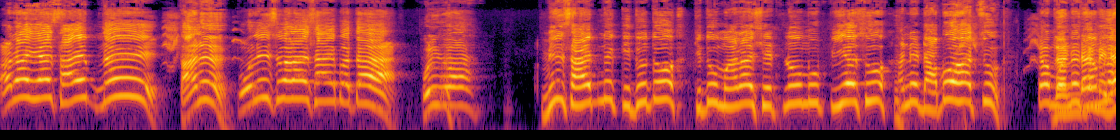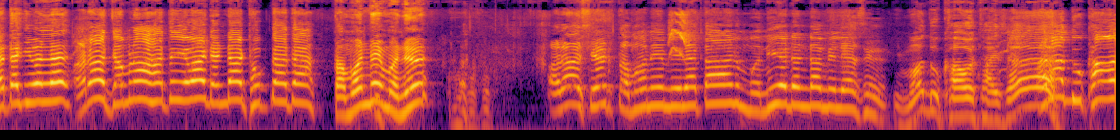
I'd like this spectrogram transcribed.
અરે એ સાહેબ નહીં. તાને પોલીસવાળા સાહેબ હતા. પોલીસવાળા મેં સાહેબ ને કીધું તું કીધું મારા શેઠનો હું પીએ છું અને ડાબો હાથ છું. તો મને મેલ્યા જીવનલાલ? અરે જમણા હાથે એવા ડંડા ઠોકતા હતા. તમને મને? અરે શેઠ તમને મેલ્યા હતા અને મને ડંડા મેલ્યા છે. એમાં દુખાવો થાય છે. અરે દુખાવો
